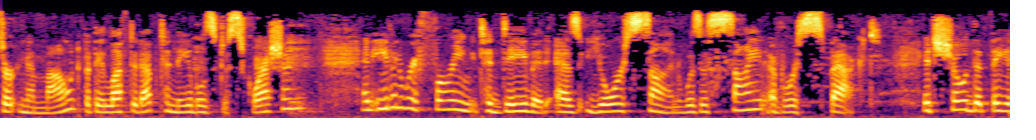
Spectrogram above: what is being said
certain amount, but they left it up to Nabal's discretion. And even referring to David as your son was a sign of respect. It showed that they,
